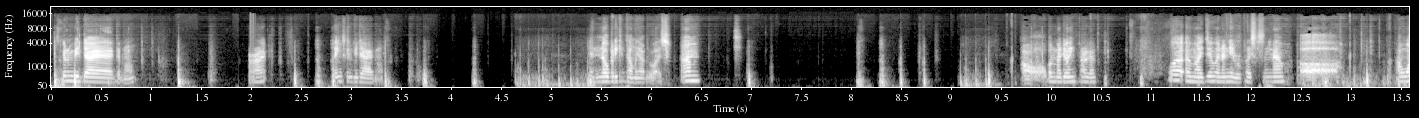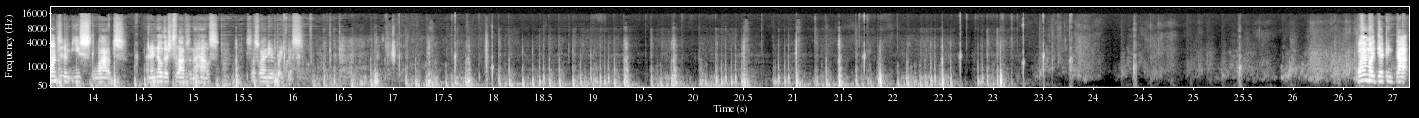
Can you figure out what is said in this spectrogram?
It's gonna be diagonal. Things gonna be diagonal. And nobody can tell me otherwise. Um. Oh, what am I doing? Okay. What am I doing? I need to replace this now. Oh. I wanted to use slabs. And I know there's slabs in the house. So that's why I need to break this. Why am I getting that,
